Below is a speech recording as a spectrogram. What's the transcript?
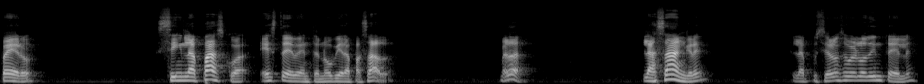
Pero sin la Pascua, este evento no hubiera pasado. ¿Verdad? La sangre la pusieron sobre los dinteles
